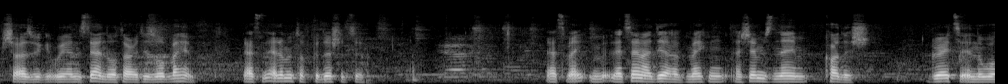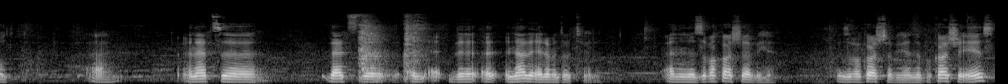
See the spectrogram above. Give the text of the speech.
shows we, we understand the authority is all by Him. That's an element of kedusha too. That's make, that same idea of making Hashem's name Kaddish greater in the world, uh, and that's uh, that's the, the uh, another element of tefillah. And then there's a bakasha over here. There's a bakasha over here, and the bakasha is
